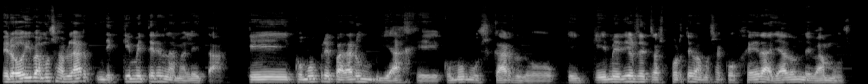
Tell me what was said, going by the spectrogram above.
Pero hoy vamos a hablar de qué meter en la maleta, cómo preparar un viaje, cómo buscarlo, qué, medios de transporte vamos a coger allá donde vamos.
